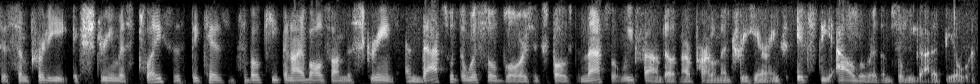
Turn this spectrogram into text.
to some pretty extremist places because it's about keeping eyeballs on the screen, and that's what the whistleblowers exposed, and that's what we found out in our parliamentary hearings. It's the algorithms that we got to deal with.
